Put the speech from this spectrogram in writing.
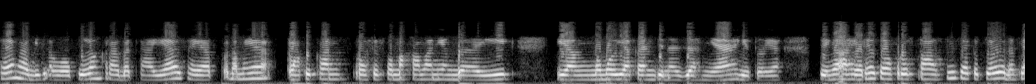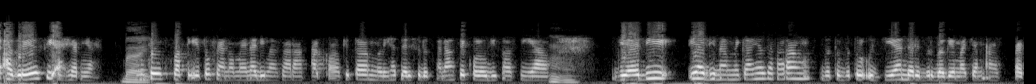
saya nggak bisa bawa pulang kerabat saya saya apa namanya lakukan proses pemakaman yang baik yang memuliakan jenazahnya gitu ya sehingga akhirnya saya frustrasi saya kecewa dan saya agresi akhirnya Baik. itu seperti itu fenomena di masyarakat kalau kita melihat dari sudut pandang psikologi sosial mm-hmm. Jadi ya dinamikanya sekarang betul-betul ujian dari berbagai macam aspek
